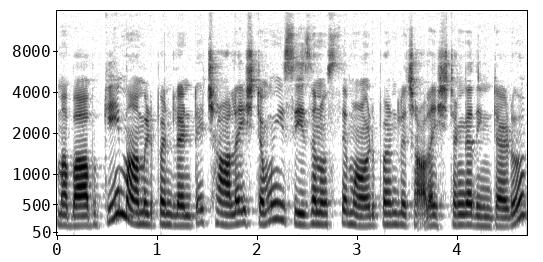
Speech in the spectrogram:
మా బాబుకి మామిడి పండ్లు అంటే చాలా ఇష్టము. ఈ సీజన్ వస్తే మామిడి పండ్లు చాలా ఇష్టంగా తింటాడు.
